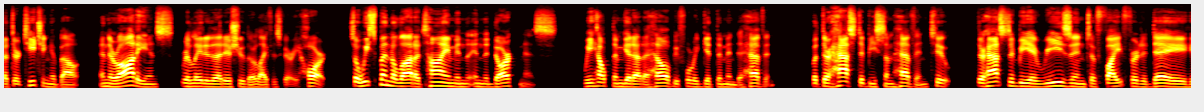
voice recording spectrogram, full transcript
that they're teaching about, and their audience related to that issue, their life is very hard. So we spend a lot of time in the in the darkness we help them get out of hell before we get them into heaven. But there has to be some heaven too. There has to be a reason to fight for today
